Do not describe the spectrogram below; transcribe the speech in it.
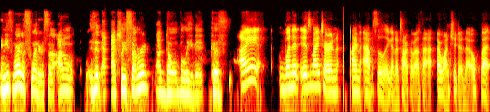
And he's wearing a sweater. So I don't. Is it actually summer? I don't believe it because I when it is my turn, I'm absolutely going to talk about that. I want you to know, but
